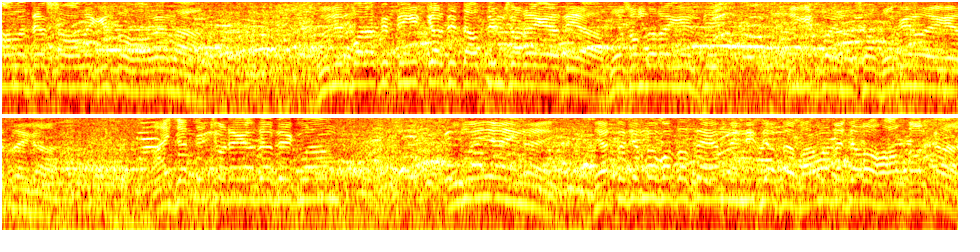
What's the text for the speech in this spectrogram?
হলে, দেড়শো হলে কিছু হবে না। দুদিন পর আজকে টিকিট কাটছি, তাও তিনশো টাকা দেয়া। বসুন্ধরা গেছি, টিকিট পাই না, সব বুকিং হয়ে গেছে গা। আইসা তিনশো টাকা দিয়ে দেখলাম কমিয়েই নাই। যেটা যেমন কথা আছে, এমনি নিতে আছে। বাংলাদেশে আরও হল দরকার।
